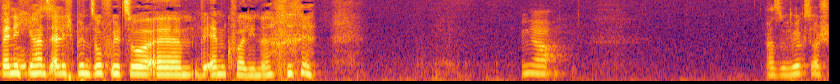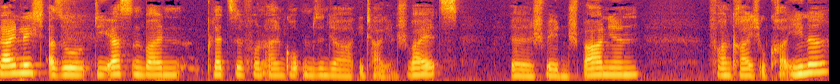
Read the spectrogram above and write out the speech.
wenn ich ganz ehrlich bin, so viel zur ähm, WM-Quali, ne? ja. Also höchstwahrscheinlich, also die ersten beiden Plätze von allen Gruppen sind ja Italien, Schweiz, äh, Schweden, Spanien, Frankreich, Ukraine,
